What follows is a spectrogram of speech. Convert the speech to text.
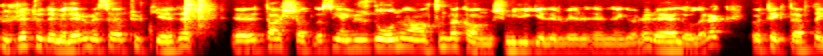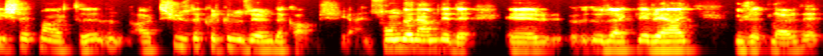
ücret ödemeleri mesela Türkiye'de taş çatlasın yani yüzde onun altında kalmış milli gelir verilerine göre reel olarak. Öteki tarafta işletme artığının artışı yüzde kırkın üzerinde kalmış. Yani son dönemde de özellikle reel ücretlerde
